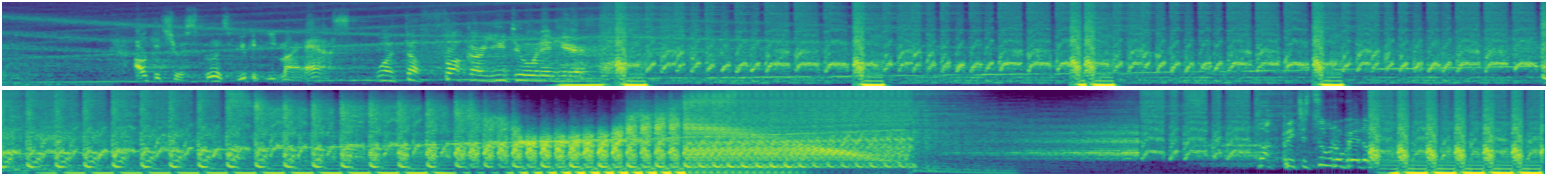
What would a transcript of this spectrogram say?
I'll get you a spoon so you can eat my ass. What the fuck are you doing in here? To the rhythm.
